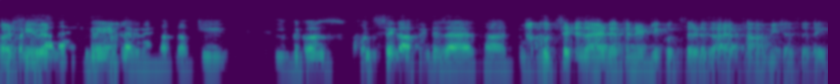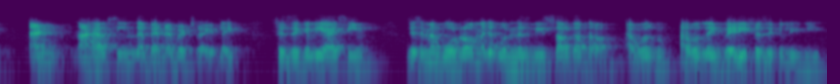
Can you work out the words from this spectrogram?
ingrain लग रहा है मतलब कि बिकॉज़ खुद से काफ़ी डिज़ायर था हाँ खुद से डिज़ायर डेफिनेटली खुद से डिज़ायर था हमेशा से like and I have seen the benefits right like physically I see जैसे मैं बोल रहा हूँ मैं जब 19 20 साल का था I was I was like very physically weak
